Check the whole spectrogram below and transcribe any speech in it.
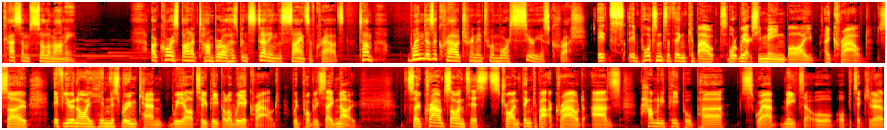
Qasem Soleimani. Our correspondent Tom Burrell has been studying the science of crowds. Tom, when does a crowd turn into a more serious crush? It's important to think about what we actually mean by a crowd. So, if you and I in this room, Ken, we are two people, are we a crowd? We'd probably say no. So, crowd scientists try and think about a crowd as how many people per square meter or, or particular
